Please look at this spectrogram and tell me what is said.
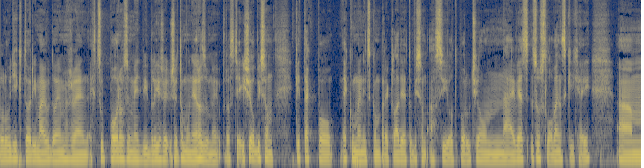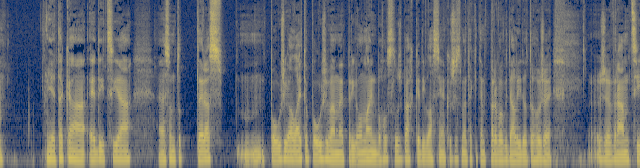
ľudí, ktorí majú dojem, že chcú porozumieť Biblii, že, že tomu nerozumejú. Proste išiel by som, keď tak po ekumenickom preklade, to by som asi odporúčil najviac zo slovenských, hej. Um, je taká edícia, ja som to teraz používal, aj to používame pri online bohoslužbách, kedy vlastne akože sme taký ten prvok dali do toho, že, že v rámci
